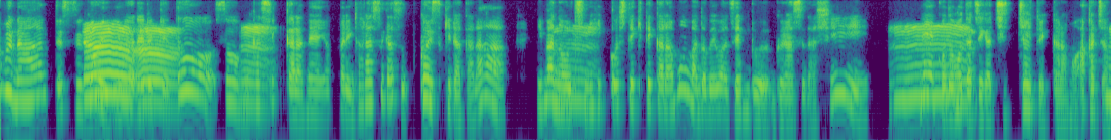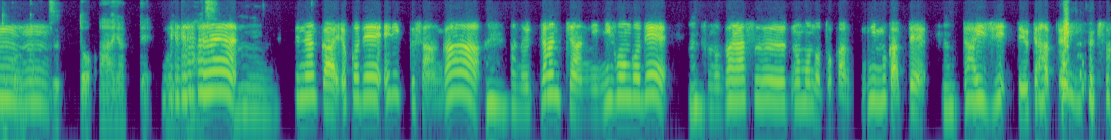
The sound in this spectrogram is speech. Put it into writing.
夫なんてすごい言われるけど、そう、うん、昔からね、やっぱりガラスがすっごい好きだから、今うのお家にん、引っ越してきてからも窓辺は全部グラスだし、うね、子供たん、ちがちっちゃい時からもう赤ちゃうんの頃からん、ずっとああやって置いてます。ねえ。うん。で、なんか横でエリックさんが、うん。あの、ランちゃんに日本語で、うん。そのガラスのものとかに向かって、うん。大事って言ってはって。そう。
